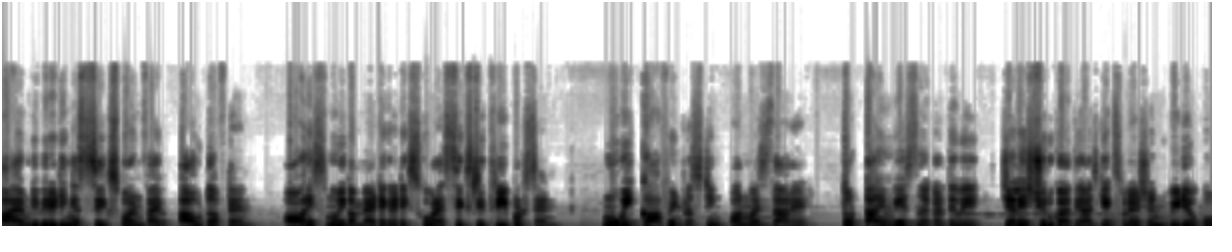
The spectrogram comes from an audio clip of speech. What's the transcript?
आईएमडीबी रेटिंग है 6.5 आउट ऑफ़ 10 और इस मूवी का मेटाक्रिटिक स्कोर है 63 परसेंट मूवी काफ़ी इंटरेस्टिंग और मज़ेदार है। तो टाइम वेस्ट न करते हुए चलिए शुरू करते हैं आज की एक्सप्लेनेशन वीडियो को।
